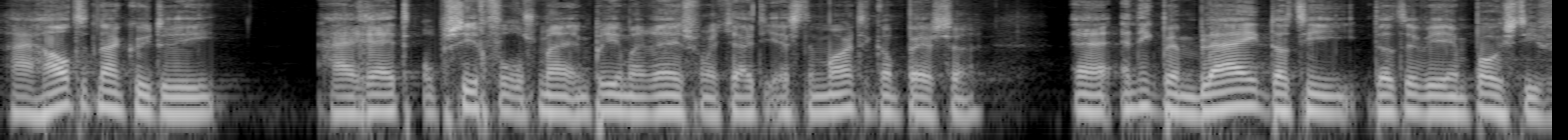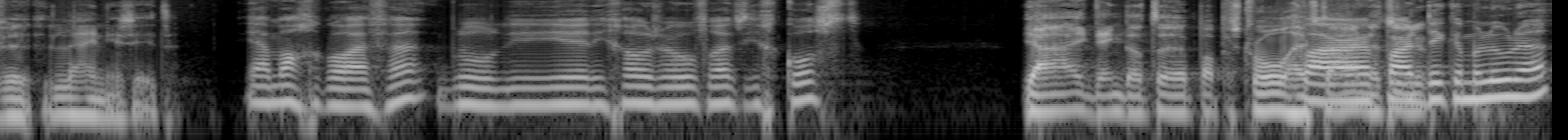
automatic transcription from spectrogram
hij haalt het naar Q3. Hij rijdt op zich volgens mij een prima race van wat je uit die Aston Martin kan persen. Eh, en ik ben blij dat, hij, dat er weer een positieve lijn in zit. Ja, mag ik wel even. Ik bedoel, die, eh, die gozer, hoeveel heeft die gekost? Ja, ik denk dat eh Papa Stroll Een heeft daar natuurlijk... paar dikke meloenen.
